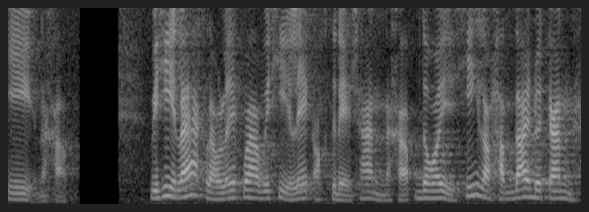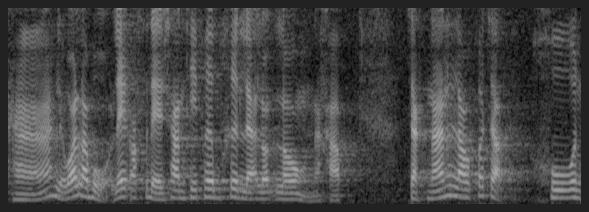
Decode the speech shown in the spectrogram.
ธีนะครับ วิธีแรกเราเรียกว่าวิธีเลขออกซิเดชันนะครับ โดยที่เราทำได้โดยการหาหรือว่าระบุเลขออกซิเดชันที่เพิ่มขึ้นและลดลงนะครับ จากนั้นเราก็จะคูณ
